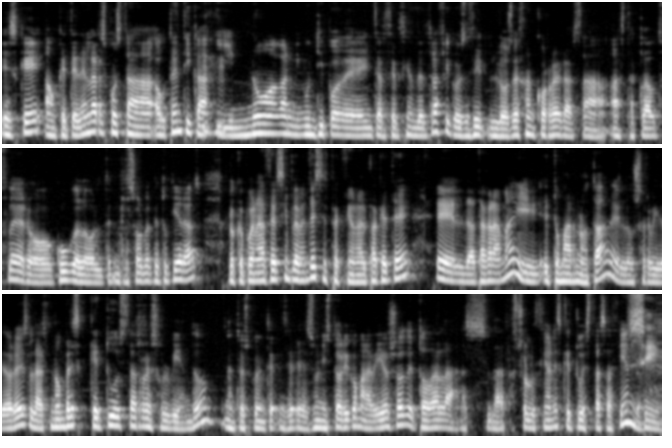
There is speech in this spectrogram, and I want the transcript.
es que, aunque te den la respuesta auténtica y no hagan ningún tipo de intercepción del tráfico, es decir, los dejan correr hasta, hasta Cloudflare o Google o el resolver que tú quieras, lo que pueden hacer simplemente es inspeccionar el paquete, el datagrama y, tomar nota de los servidores, los nombres que tú estás resolviendo. Entonces pues, es un histórico maravilloso de todas las, las soluciones que tú estás haciendo. Sí.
